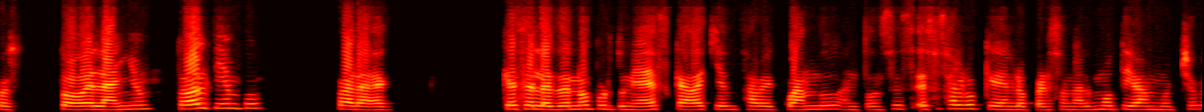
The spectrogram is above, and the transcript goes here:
pues, todo el año, todo el tiempo, para que se les den oportunidades cada quien sabe cuándo. Entonces, eso es algo que en lo personal motiva mucho,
